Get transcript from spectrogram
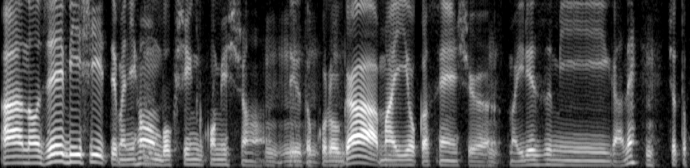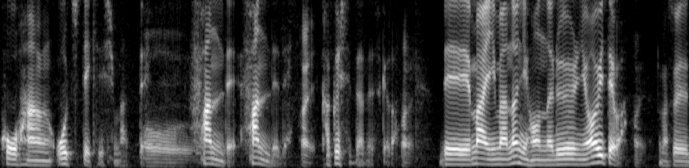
あの JBC っていう、まあ、日本ボクシングコミッションっていうところが、まあ、井岡選手、ん。まあ、入れ墨がね、うん。ちょっと後半落ちてきてしまって、おファンでファンデではい。隠してたんですけど、はい。でまあ今の日本のルールにおいては、はい。まあ、それ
